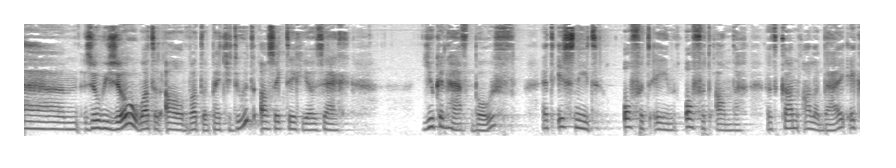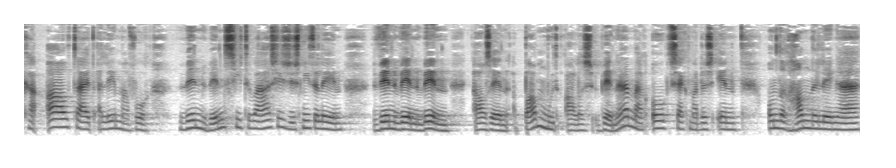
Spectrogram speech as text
Um, sowieso wat het al wat het met je doet als ik tegen jou zeg: You can have both. Het is niet of het een of het ander. Het kan allebei. Ik ga altijd alleen maar voor win-win situaties. Dus niet alleen win-win-win als in Pam moet alles winnen, maar ook zeg maar dus in onderhandelingen,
